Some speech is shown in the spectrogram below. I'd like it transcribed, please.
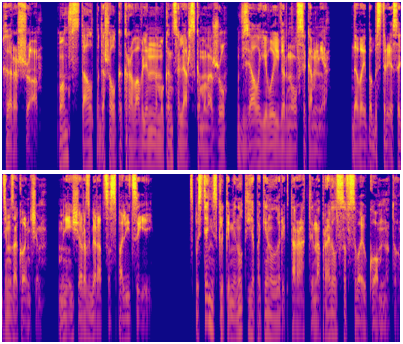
«Хорошо». Он встал, подошел к окровавленному канцелярскому ножу, взял его и вернулся ко мне. «Давай побыстрее с этим закончим. Мне еще разбираться с полицией». Спустя несколько минут я покинул ректорат и направился в свою комнату.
